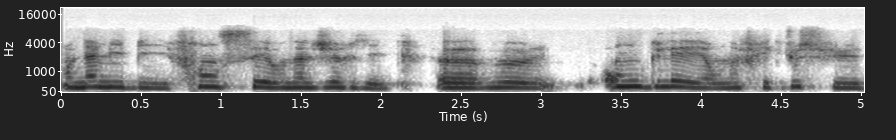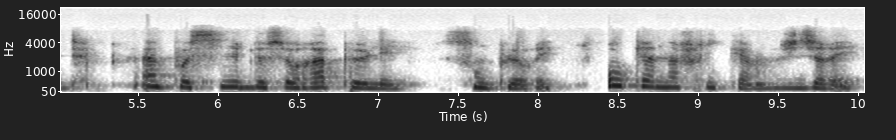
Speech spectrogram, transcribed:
en Namibie, français en Algérie, euh, anglais en Afrique du Sud. Impossible de se rappeler sans pleurer. Aucun Africain, je dirais,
